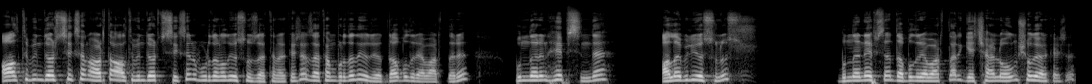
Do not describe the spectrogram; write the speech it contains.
6480 artı 6480'i buradan alıyorsunuz zaten arkadaşlar. Zaten burada da yazıyor double rewardları. Bunların hepsinde alabiliyorsunuz. Bunların hepsinde double rewardlar geçerli olmuş oluyor arkadaşlar.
